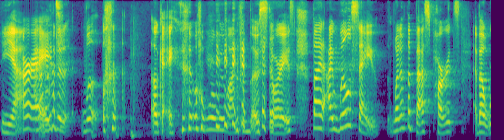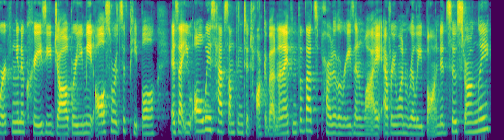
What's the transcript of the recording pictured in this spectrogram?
Yeah. All right. I don't know how to, well, okay. we'll move on from those stories. But I will say, one of the best parts about working in a crazy job where you meet all sorts of people is that you always have something to talk about. And I think that that's part of the reason why everyone really bonded so strongly.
